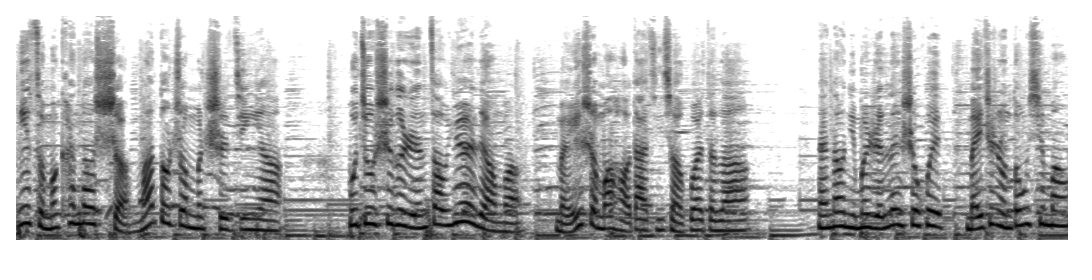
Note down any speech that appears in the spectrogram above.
你怎么看到什么都这么吃惊呀？不就是个人造月亮吗？没什么好大惊小怪的啦。难道你们人类社会没这种东西吗？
